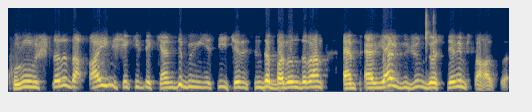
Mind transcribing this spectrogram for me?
kuruluşları da aynı şekilde kendi bünyesi içerisinde barındıran emperyal gücün gösterim sahası.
